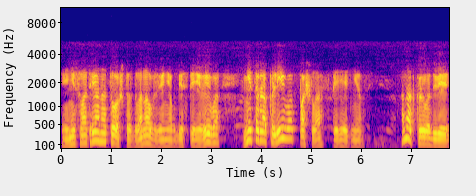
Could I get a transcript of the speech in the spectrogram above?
И, несмотря на то, что звонок звенел без перерыва, неторопливо пошла в переднюю. Она открыла дверь.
